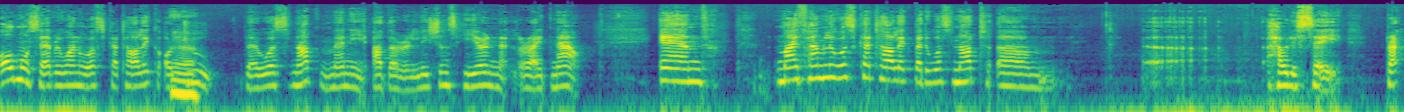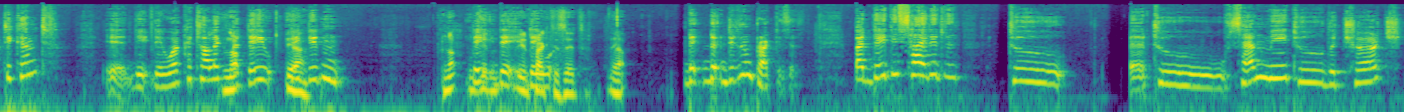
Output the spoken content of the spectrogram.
almost everyone was Catholic or Yeah. Jew. There was not many other religions here right now, and my family was Catholic, but it was not um, uh, how to say practicant. Uh, They, they were Catholic, No, but they, yeah. they didn't No, They- didn't, they- didn't practice it. Yeah, they, they didn't practice it, but they decided to uh, to send me to the church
